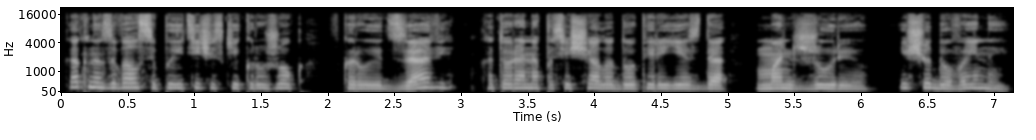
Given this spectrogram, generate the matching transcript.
как назывался поэтический кружок в Каруидзаве, который она посещала до переезда в Маньчжурию, еще до войны.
